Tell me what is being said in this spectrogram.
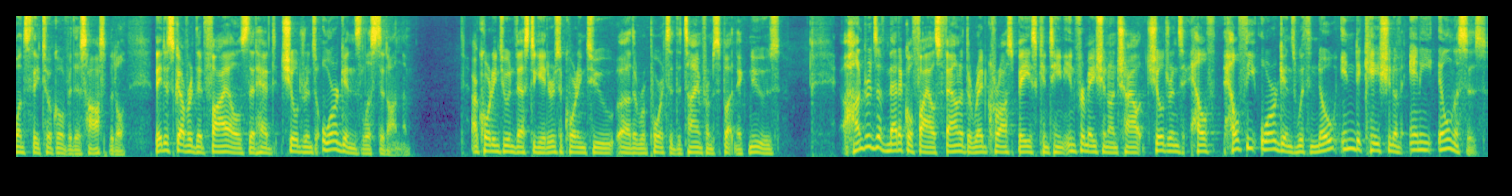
once they took over this hospital. They discovered that files that had children's organs listed on them According to investigators, according to uh, the reports at the time from Sputnik News, hundreds of medical files found at the Red Cross base contain information on child children's health healthy organs with no indication of any illnesses.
